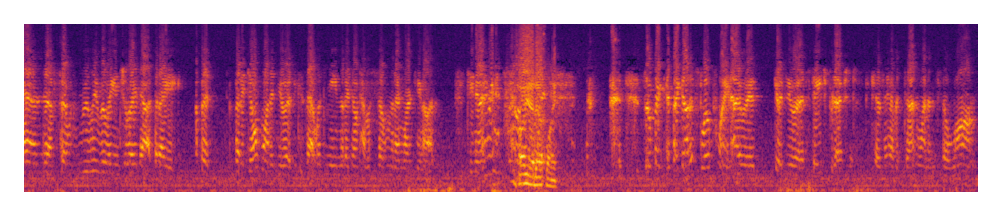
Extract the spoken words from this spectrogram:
and uh, so I would really, really enjoy that. But I, but but I don't want to do it because that would mean that I don't have a film that I'm working on. Do you know what I mean? So oh yeah, definitely. so if I, if I got a slow point, I would go do a stage production just because I haven't done one in so long.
